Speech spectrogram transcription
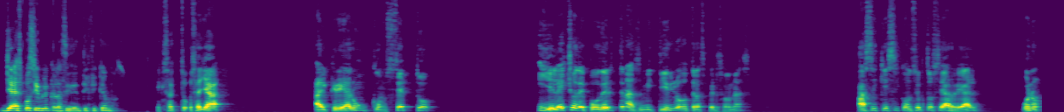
ya es posible que las identifiquemos. Exacto. O sea, ya al crear un concepto y el hecho de poder transmitirlo a otras personas hace que ese concepto sea real. Bueno,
